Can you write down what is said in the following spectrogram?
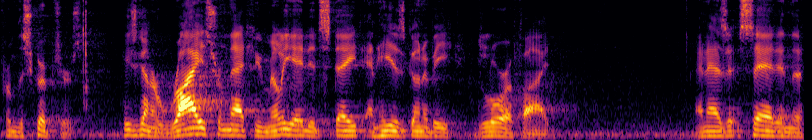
from the scriptures, he's going to rise from that humiliated state and he is going to be glorified. And as it said in the,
